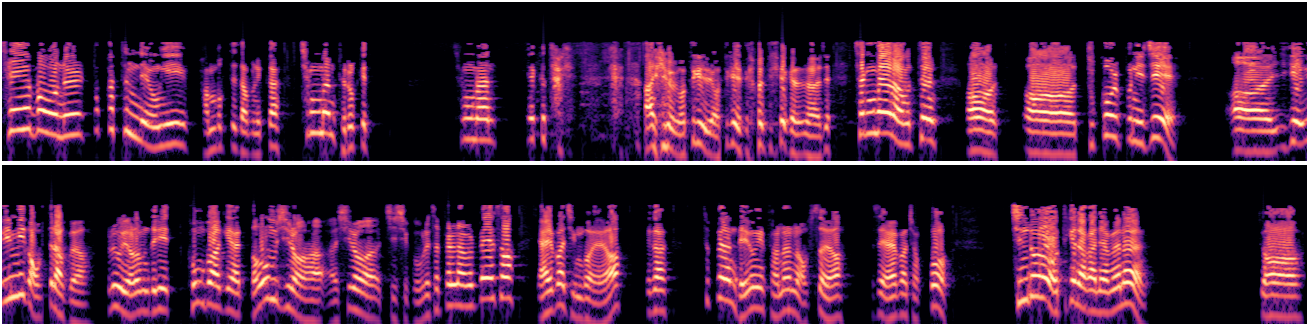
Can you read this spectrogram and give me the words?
세 번을 똑같은 내용이 반복되다 보니까 책만 더럽게 책만 깨끗하게 아 이거 어떻게 어떻게 어떻게 가능하지? 책만 아무튼 어 어 두꺼울 뿐이지 어 이게 의미가 없더라고요. 그리고 여러분들이 공부하기가 너무 싫어 싫어지시고 그래서 편람을 빼서 얇아진 거예요. 그러니까 특별한 내용의 변화는 없어요. 그래서 얇아졌고 진도는 어떻게 나가냐면은 어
